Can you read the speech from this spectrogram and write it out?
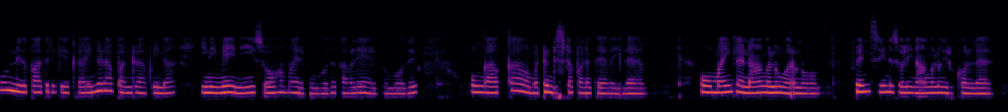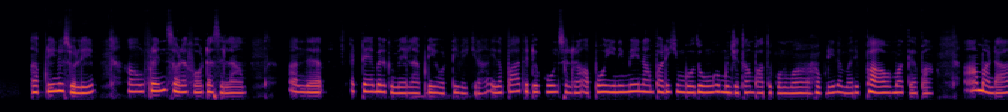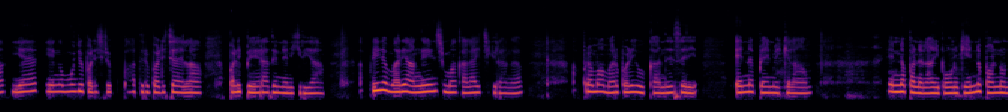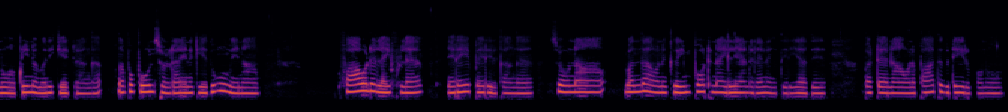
பூன் இதை பார்த்துட்டு கேட்குறா "என்னடா பண்ணுற அப்படின்னா, "இனிமே நீ சோகமாக இருக்கும்போது, கவலையாக இருக்கும்போது, உங்கள் அக்காவை மட்டும் டிஸ்டர்ப் பண்ண தேவையில்லை உன் மைண்டில் நாங்களும் வரணும். ஃப்ரெண்ட்ஸுன்னு சொல்லி நாங்களும் இருக்கோம்ல." அப்படின்னு சொல்லி அவன் ஃப்ரெண்ட்ஸோட ஃபோட்டோஸ் எல்லாம் அந்த டேபிளுக்கு மேலே அப்படியே ஒட்டி வைக்கிறான். இதை பார்த்துட்டு பூன் சொல்கிறான் "அப்போ இனிமேல் நான் படிக்கும்போது உங்கள் மூஞ்சை தான் பார்த்துக்கணுமா?" அப்படின்ற மாதிரி பாவமாக கேட்பான். ஆமாண்டா ஏன் எங்கள் மூஞ்சை படிச்சுட்டு பார்த்துட்டு படித்தா எல்லாம் படிப்பு ஏறாதுன்னு அப்படின்ற மாதிரி அங்கேயும் சும்மா கலாய்ச்சிக்கிறாங்க. அப்புறமா மறுபடியும் உட்காந்து, "சரி என்ன பிளான் வைக்கலாம்? என்ன பண்ணலாம்? இப்போ உனக்கு என்ன பண்ணணும்?" அப்படின்ற மாதிரி கேட்குறாங்க. அப்போ போன்னு சொல்கிறேன் "எனக்கு எதுவும் வேணாம். ஃபாவோட லைஃப்பில் நிறைய பேர் இருக்காங்க. ஸோ நான் வந்து அவனுக்கு இம்பார்ட்டனா இல்லையான்றதுலாம் எனக்கு தெரியாது. பட் நான் அவனை பார்த்துக்கிட்டே இருக்கணும்."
